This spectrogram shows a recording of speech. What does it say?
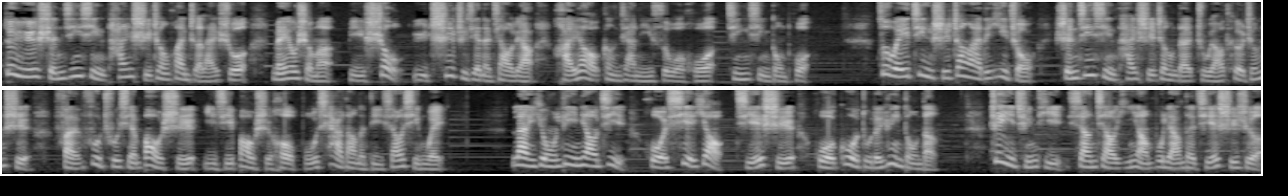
对于神经性贪食症患者来说，没有什么比瘦与吃之间的较量还要更加你死我活、惊心动魄。作为进食障碍的一种，神经性贪食症的主要特征是反复出现暴食以及暴食后不恰当的抵消行为，滥用利尿剂或泻药、节食或过度的运动等。这一群体相较营养不良的节食者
